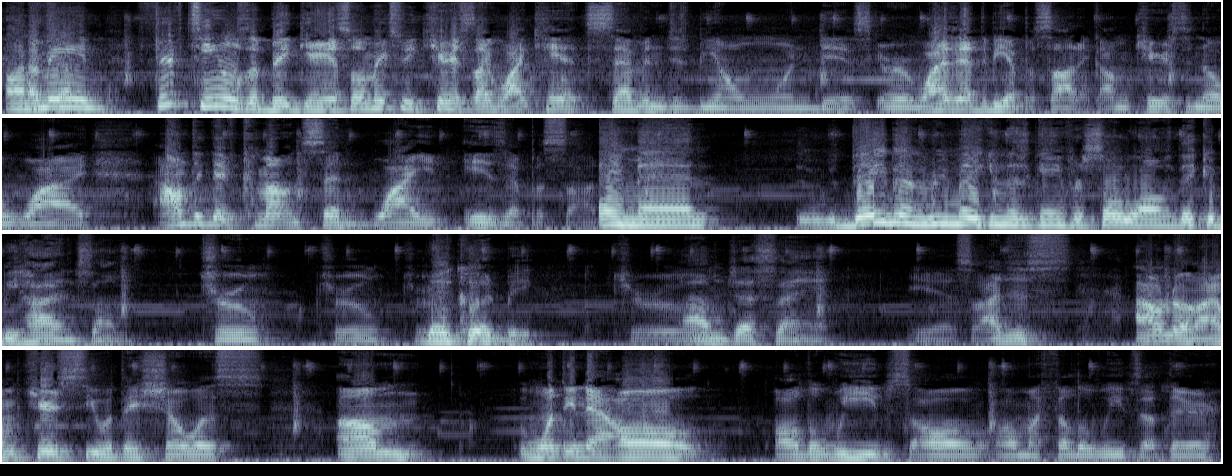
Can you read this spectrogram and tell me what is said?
I mean, 15 was a big game, so it makes me curious. Like, why can't seven just be on one disc, or why does it have to be episodic? I'm curious to know why. I don't think they've come out and said why it is episodic. hey man, they've been remaking this game for so long, they could be hiding something. True, true, true, They could be. true. I'm just saying. Yeah, so I just I don't know. I'm curious to see what they show us. Um, one thing that all all the weebs, all all my fellow weebs out there,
